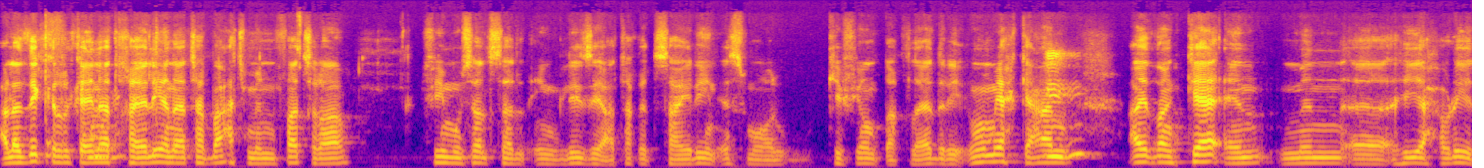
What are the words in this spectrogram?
على ذكر. الكائنات الخياليه أنا تابعت من فترة في مسلسل إنجليزي أعتقد صايرين اسمه كيف ينطق لا أدري المهم يحكي عن. أيضا كائن من آه، هي حوريه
